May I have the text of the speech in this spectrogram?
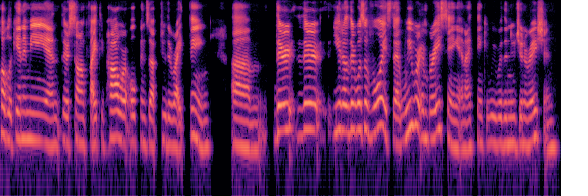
public enemy and their song fight the power opens up do the right thing um, there there you know there was a voice that we were embracing and i think we were the new generation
